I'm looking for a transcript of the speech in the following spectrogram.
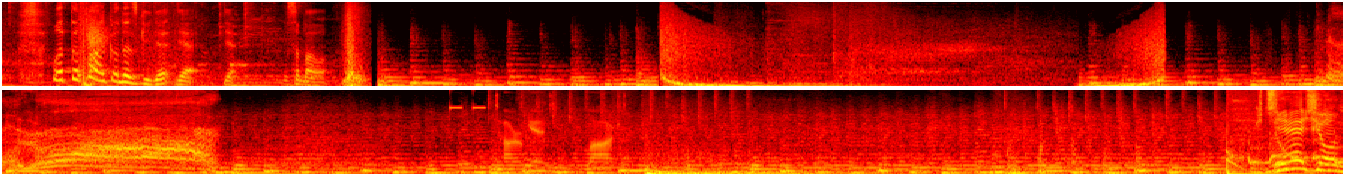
What the fuck, ona zginie? Nie, nie. Zabało. Of E, jeans.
